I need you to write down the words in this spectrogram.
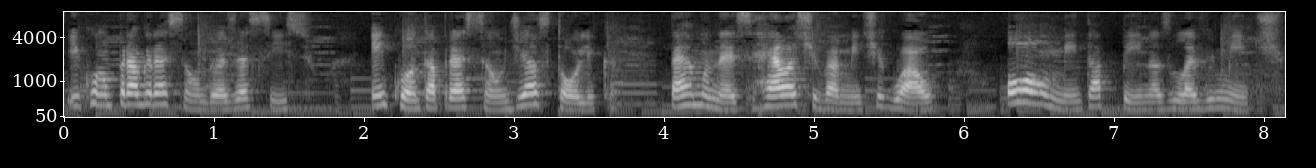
e com a progressão do exercício, enquanto a pressão diastólica permanece relativamente igual ou aumenta apenas levemente.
